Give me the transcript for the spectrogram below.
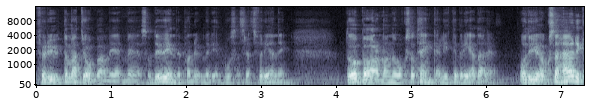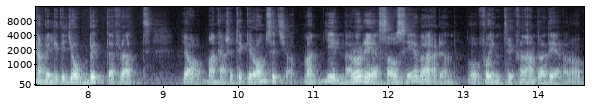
förutom att jobba med, med, som du är inne på nu, med din bostadsrättsförening, då bör man nog också tänka lite bredare. Och det är också här det kan bli lite jobbigt därför att ja, man kanske tycker om sitt kött. Man gillar att resa och se världen och få intryck från andra delar av,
